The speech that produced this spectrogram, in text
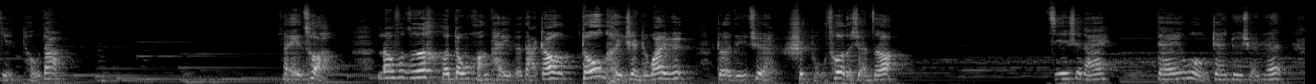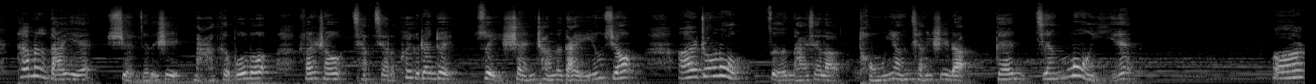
点头道。没错老夫子和东皇太一的大招都可以限制关羽，这的确是不错的选择。接下来。戴沃战队选人，他们的打野选择的是马可波罗，反手抢下了 Quick 战队最擅长的打野英雄，而中路则拿下了同样强势的干将莫邪。而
